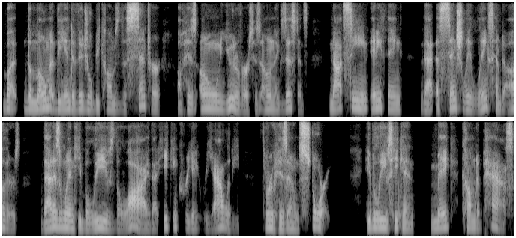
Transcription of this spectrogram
But the moment the individual becomes the center of his own universe, his own existence, not seeing anything that essentially links him to others, that is when he believes the lie that he can create reality through his own story. He believes he can make come to pass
